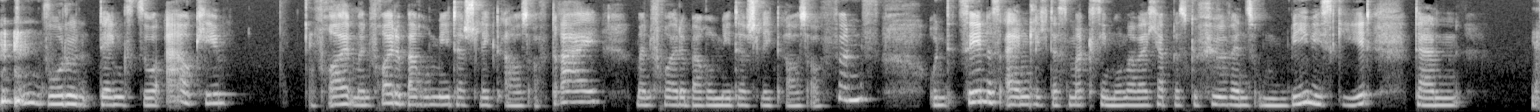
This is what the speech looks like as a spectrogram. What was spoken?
wo du denkst so, ah, okay, mein Freudebarometer schlägt aus auf drei, mein Freudebarometer schlägt aus auf fünf und 10 ist eigentlich das Maximum, aber ich habe das Gefühl, wenn es um Babys geht, dann,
